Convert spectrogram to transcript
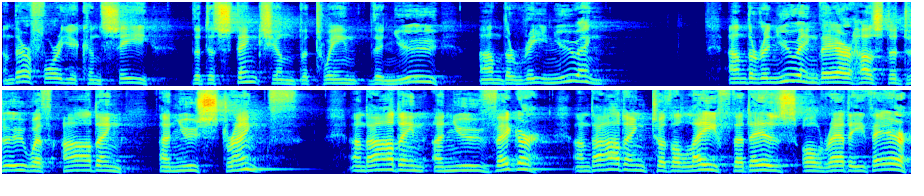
And therefore, you can see the distinction between the new and the renewing. And the renewing there has to do with adding a new strength and adding a new vigor and adding to the life that is already there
